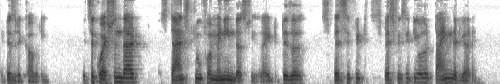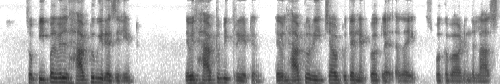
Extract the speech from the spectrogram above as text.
it is recovering. It's a question that stands true for many industries, right? It is a specific specificity of the time that we are in. So people will have to be resilient. They will have to be creative. They will have to reach out to their network, as I spoke about in the last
